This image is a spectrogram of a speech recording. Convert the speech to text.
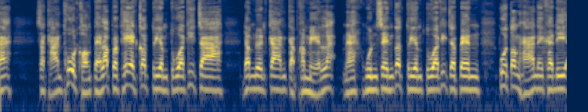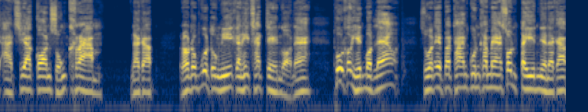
นะ สถานทูตของแต่ละประเทศก็เตรียมตัวที่จะดำเนินการกับเขมรละนะฮุนเซนก็เตรียมตัวที่จะเป็นผู้ต้องหาในคดีอาชญากรสงครามนะครับ เราต้องพูดตรงนี้กันให้ชัดเจนก่อนนะ ทูตเขาเห็นหมดแล้ว ส่วนไอ้ประธานกุลคแมส้นตีนเนี่ยนะครับ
